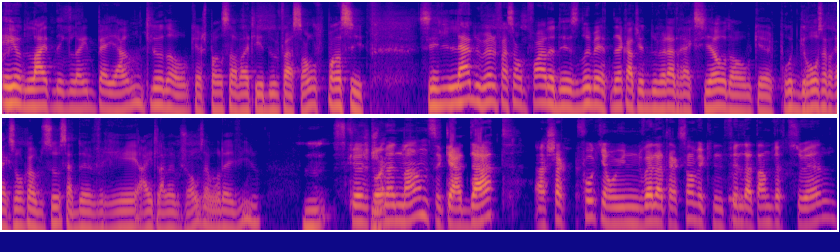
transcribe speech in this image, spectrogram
et une Lightning Lane payante. Là, donc, je pense que ça va être les deux façons. Je pense que c'est- la nouvelle façon de faire de Disney maintenant quand il y a une nouvelle attraction. Donc, pour une grosse attraction comme ça, ça devrait être la même chose, à mon avis. là. Ce que je Ouais. me demande, c'est qu'à date, à chaque fois qu'ils ont eu une nouvelle attraction avec une file d'attente virtuelle,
